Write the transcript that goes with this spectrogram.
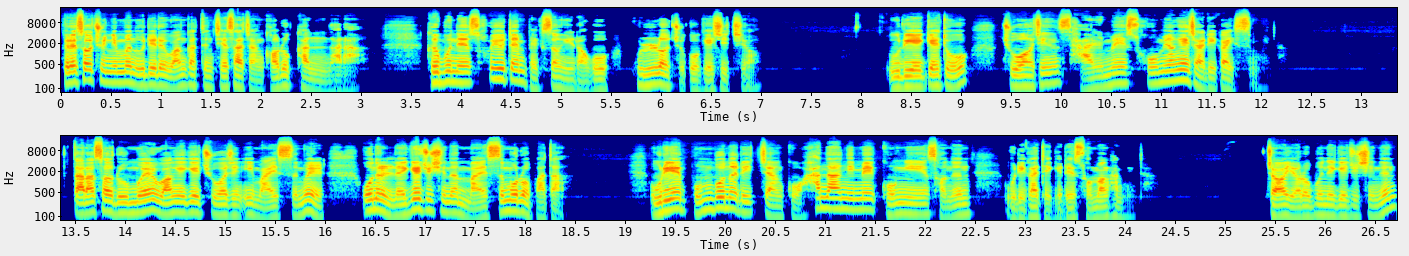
그래서 주님은 우리를 왕 같은 제사장, 거룩한 나라, 그분의 소유된 백성이라고 불러주고 계시지요. 우리에게도 주어진 삶의 소명의 자리가 있습니다. 따라서 루무엘 왕에게 주어진 이 말씀을 오늘 내게 주시는 말씀으로 받아 우리의 본분을 잊지 않고 하나님의 공의에 서는 우리가 되기를 소망합니다. 저와 여러분에게 주시는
